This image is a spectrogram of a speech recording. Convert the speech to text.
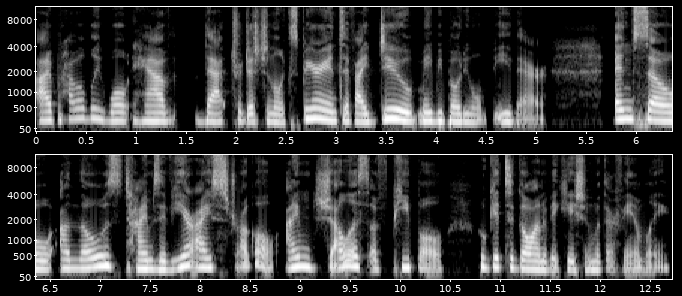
I probably won't have that traditional experience. If I do, maybe Bodie won't be there. And so on those times of year, I struggle. I'm jealous of people who get to go on a vacation with their family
